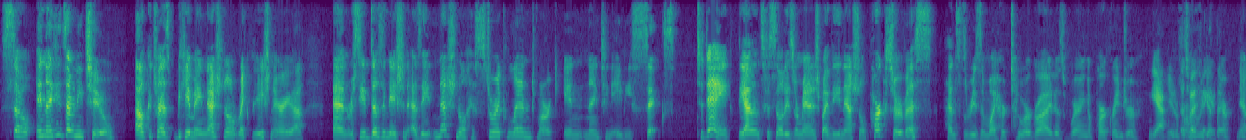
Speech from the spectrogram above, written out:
So in 1972, Alcatraz became a national recreation area and received designation as a National Historic Landmark in 1986. Today, the island's facilities are managed by the National Park Service, hence the reason why her tour guide is wearing a park ranger Yeah, uniform that's what I when we figured. get there. Yeah.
